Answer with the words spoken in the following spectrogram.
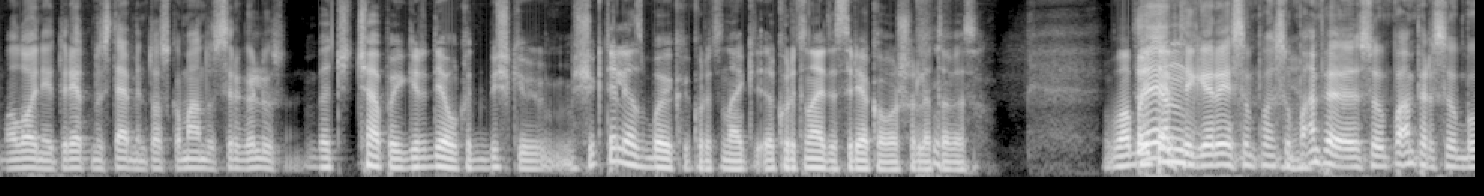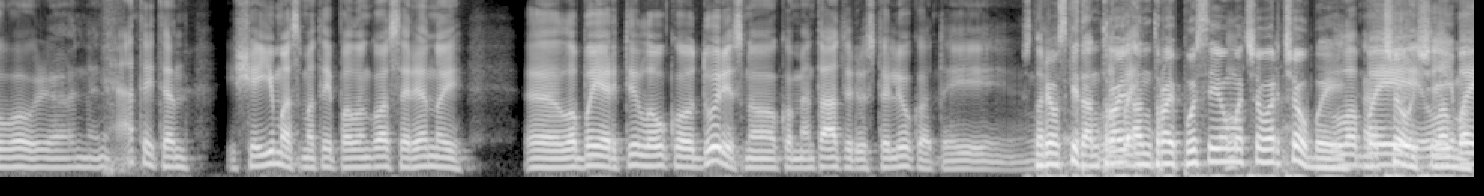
maloniai turėtų nustebinti tos komandos ir galius. Bet čia pai girdėjau, kad biški šiktelės buvo, kai Kurtinaitis riekavo šalia tavęs. Labai Taip, ten... tai gerai, su, su, pamper, su Pampersu buvau, ne, ne, tai ten išėjimas, matai, palangos arenui e, labai arti lauko duris nuo komentatorių staliuko. Tai Aš norėjau sakyti, antroj, labai, antroj pusėje jau mačiau arčiau, bai. Labai, arčiau labai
